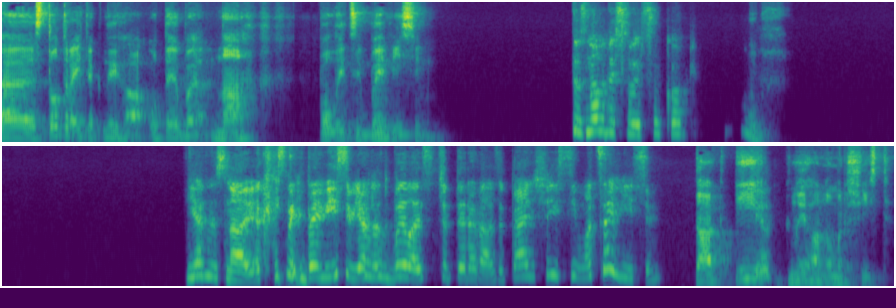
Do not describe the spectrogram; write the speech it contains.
Е, 103 книга у тебе на полиці Б8. Це знов десь високо. Ну, Я не знаю, яка з них Б8, я вже збилась чотири рази. 5, 6, 7, а це 8. так, і книга номер 6.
